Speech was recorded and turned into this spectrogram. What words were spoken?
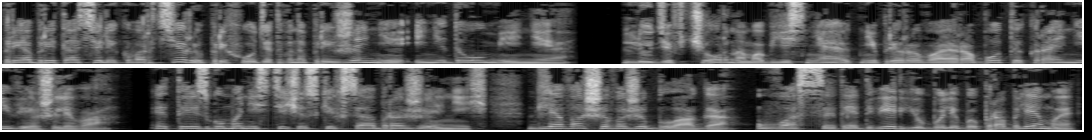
Приобретатели квартиры приходят в напряжение и недоумение. Люди в черном объясняют, не прерывая работы, крайне вежливо. Это из гуманистических соображений. Для вашего же блага. У вас с этой дверью были бы проблемы,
